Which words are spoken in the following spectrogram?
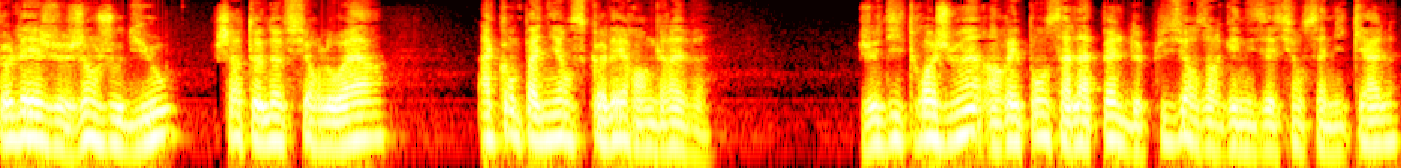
Collège Jean Joudiou, Châteauneuf-sur-Loire, accompagnants scolaires en grève. Jeudi 3 juin, en réponse à l'appel de plusieurs organisations syndicales,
